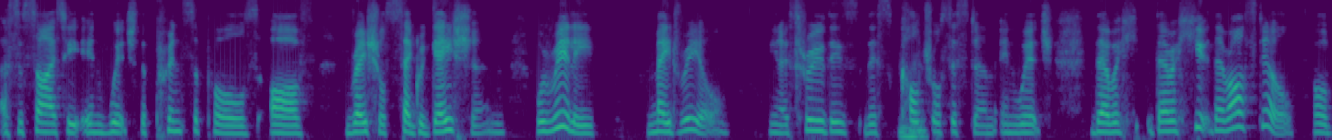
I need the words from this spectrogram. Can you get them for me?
a society in which the principles of racial segregation were really made real you know through this this mm-hmm. cultural system in which there were there are there are still or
